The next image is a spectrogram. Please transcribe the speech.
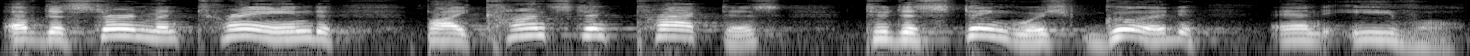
of discernment trained by constant practice to distinguish good and evil.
